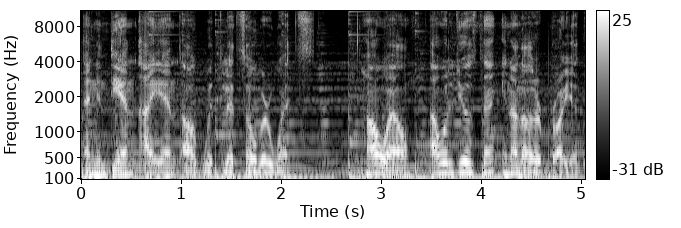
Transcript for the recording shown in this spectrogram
and in the end I end up with leftover wefts. Oh well, I will use them in another project.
